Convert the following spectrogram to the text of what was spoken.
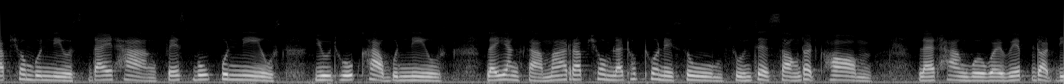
รับชมบุญนิวส์ได้ทาง Facebook บุญนิวส์ YouTube ข่าวบุญนิวส์ และยังสามารถรับชมและทบทวนใน Zoom 072.com และทาง www.dmc.tv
